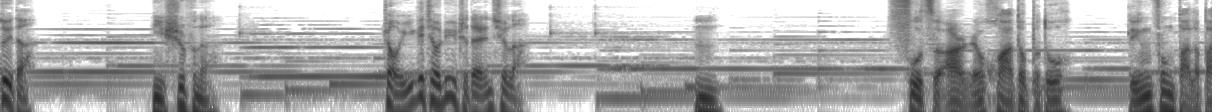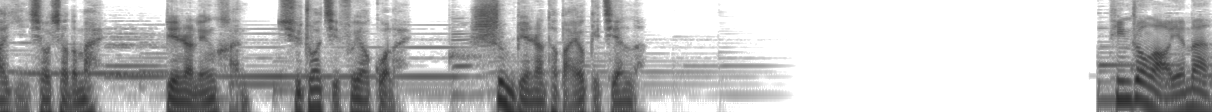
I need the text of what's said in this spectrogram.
对的。你师傅呢？找一个叫绿植的人去了。嗯。父子二人话都不多，凌风把了把尹潇潇的脉，便让凌寒去抓几副药过来，顺便让他把药给煎了。听众老爷们，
